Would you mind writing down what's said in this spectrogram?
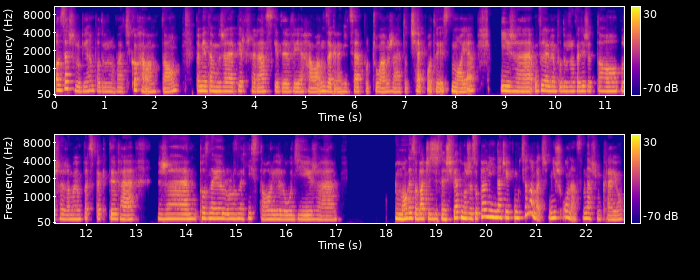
Od zawsze lubiłam podróżować, kochałam to. Pamiętam, że pierwszy raz, kiedy wyjechałam za granicę, poczułam, że to ciepło to jest moje i że uwielbiam podróżować, że to poszerza moją perspektywę, że poznaję różne historie ludzi, że mogę zobaczyć, że ten świat może zupełnie inaczej funkcjonować niż u nas, w naszym kraju.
